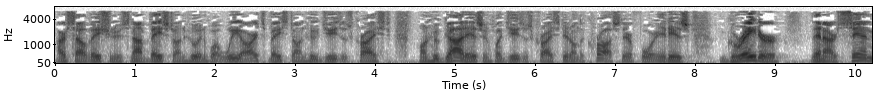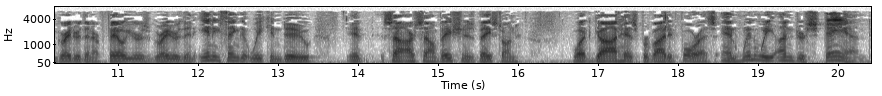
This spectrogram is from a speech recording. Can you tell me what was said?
Our salvation is not based on who and what we are. It's based on who Jesus Christ, on who God is and what Jesus Christ did on the cross. Therefore, it is greater than our sin, greater than our failures, greater than anything that we can do. It, our salvation is based on what God has provided for us. And when we understand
